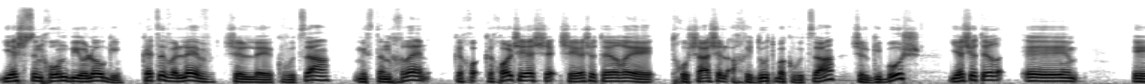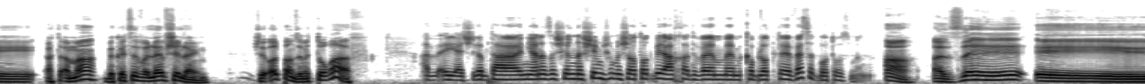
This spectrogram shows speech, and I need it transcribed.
יש סינכרון ביולוגי. קצב הלב של אה, קבוצה מסתנכרן, ככל, ככל שיש, שיש יותר אה, תחושה של אחידות בקבוצה, של גיבוש, יש יותר אה, אה, התאמה בקצב הלב שלהם. שעוד פעם, זה מטורף. יש גם את העניין הזה של נשים שמשרתות ביחד והן אה, מקבלות אה, וסת באותו זמן. אה, אז זה... אה,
